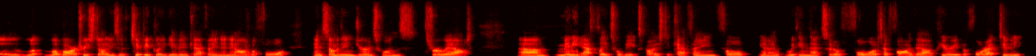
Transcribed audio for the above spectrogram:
the laboratory studies have typically given caffeine an hour before, and some of the endurance ones throughout, um, many athletes will be exposed to caffeine for you know within that sort of four to five hour period before activity,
